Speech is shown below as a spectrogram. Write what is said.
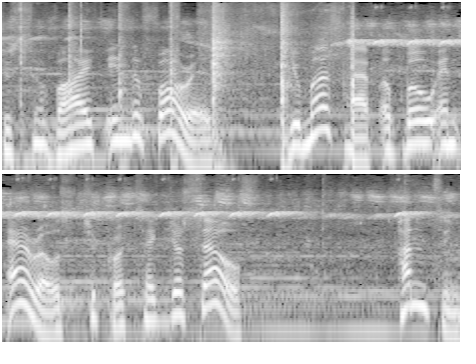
To survive in the forest, you must have a bow and arrows to protect yourself. Hunting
